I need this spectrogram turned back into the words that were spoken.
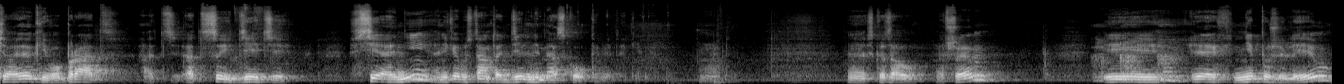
человек его брат, от, отцы, дети, все они, они как бы станут отдельными осколками такими. Вот. Э, сказал Ашем, и я их не пожалею,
